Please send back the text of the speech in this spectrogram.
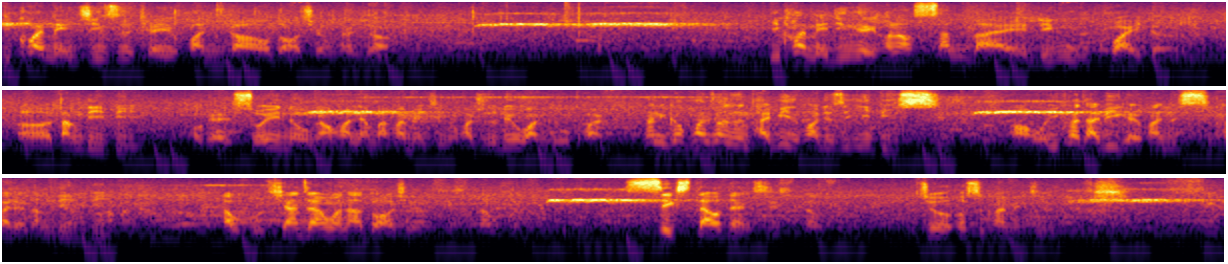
一块美金是可以换到多少钱？我看一下，一块美金可以换到三百零五块的呃当地币。OK，所以呢，我刚换两百块美金的话，就是六万多块。那你刚换算成台币的话，就是一比十。啊，我一块台币可以换成十块的当地币。啊，我现在这样问他多少钱？Six thousand。Six thousand。就二十块美金。Six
